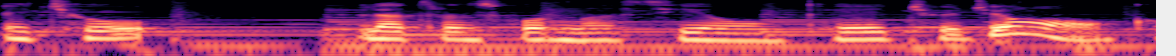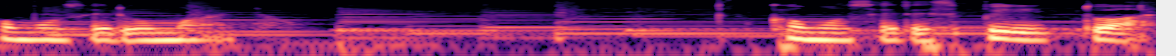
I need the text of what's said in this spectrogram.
hecho la transformación que he hecho yo como ser humano, como ser espiritual.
